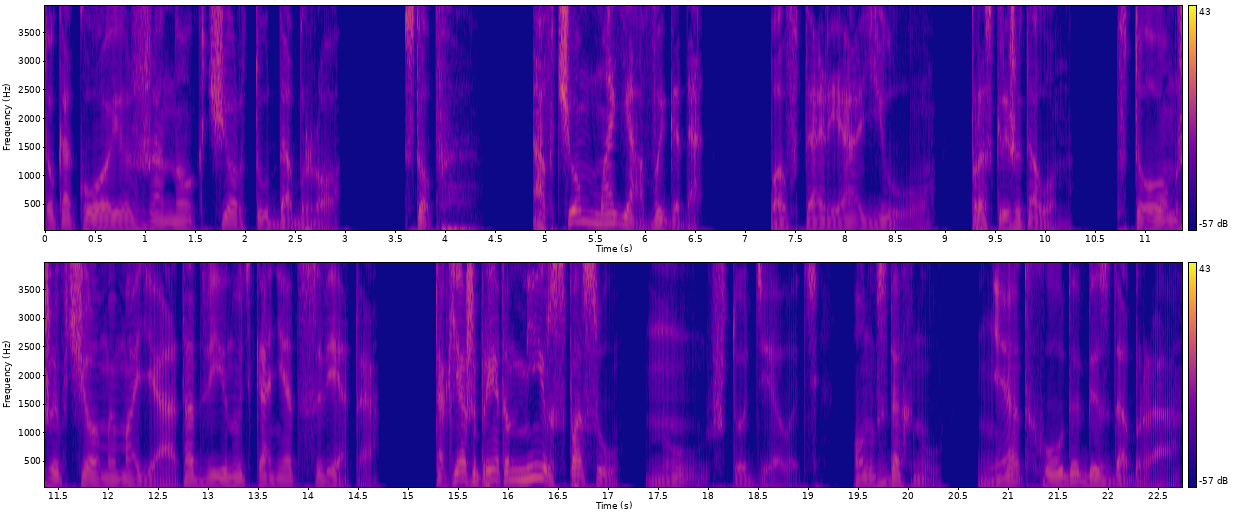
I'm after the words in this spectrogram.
то какое же оно к черту добро? Стоп, «А в чем моя выгода?» «Повторяю», — проскрежетал он. «В том же, в чем и моя, отодвинуть конец света». «Так я же при этом мир спасу!» «Ну, что делать?» Он вздохнул. «Нет худа без добра».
